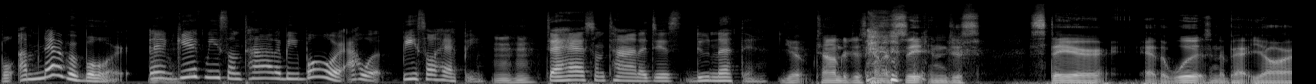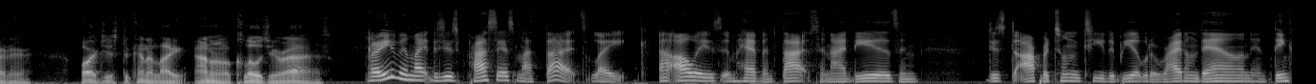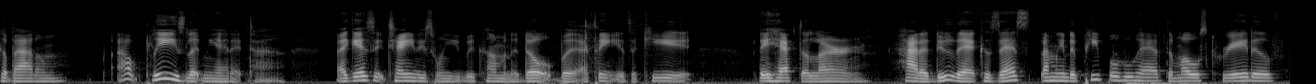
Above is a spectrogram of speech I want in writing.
bo- I'm never bored. And give me some time to be bored. I would be so happy Mm-hmm. to have some time to just do nothing. Yep. Time to just kind of sit and just stare at the woods in the backyard, or or just to kind of like I don't know, close your eyes. Or even like to just process my thoughts. Like I always am having thoughts and ideas, and just the opportunity to be able to write them down and think about them. Oh, please let me have that time. I guess it changes when you become an adult, but I think as a kid, they have to learn how to do that because that's, I mean, the people who have the most creative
